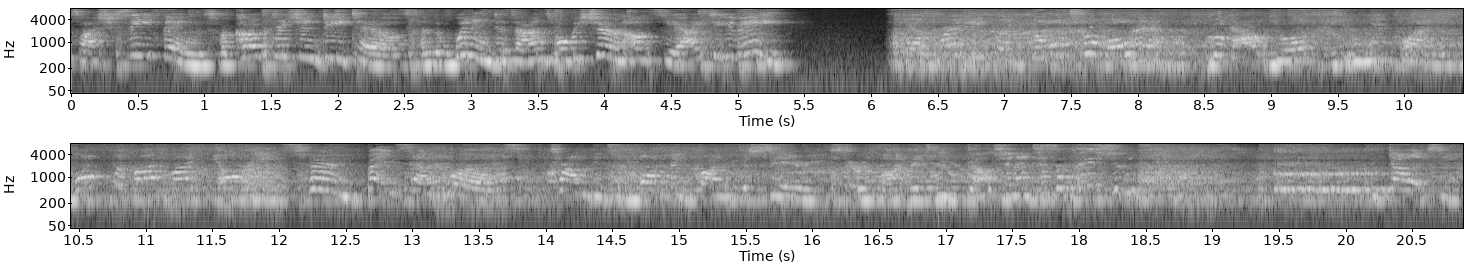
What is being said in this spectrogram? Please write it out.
slash see things for competition details and the winning designs will be shown on CITV. Get ready for double trouble! Look out! Your puny planet wants to fight like fury! Two Ben 10 worlds crammed into one big bang of a series. Terrified makes me belch in anticipation. The galaxy's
